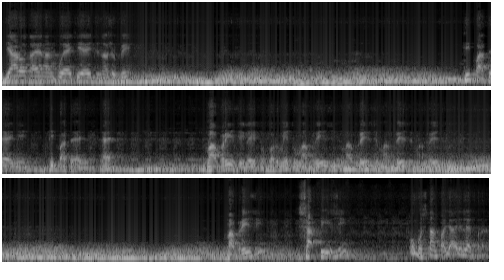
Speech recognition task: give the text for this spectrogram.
Για ρώτα έναν που έχει έτσι να σου πει. Τι παθαίνει, τι παθαίνει, ε; Μαυρίζει λέει το κορμί του, μαυρίζει, μαυρίζει, μαυρίζει, μαυρίζει, μαυρίζει. Μαυρίζει, σαπίζει, όπως ήταν παλιά η λέπρα.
